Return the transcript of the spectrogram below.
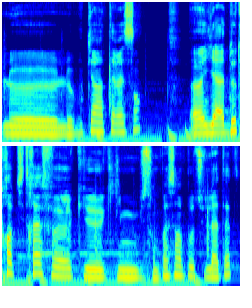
le, le bouquin intéressant. Euh, Il y a deux trois petites refs euh, qui, qui me sont passés un peu au-dessus de la tête.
